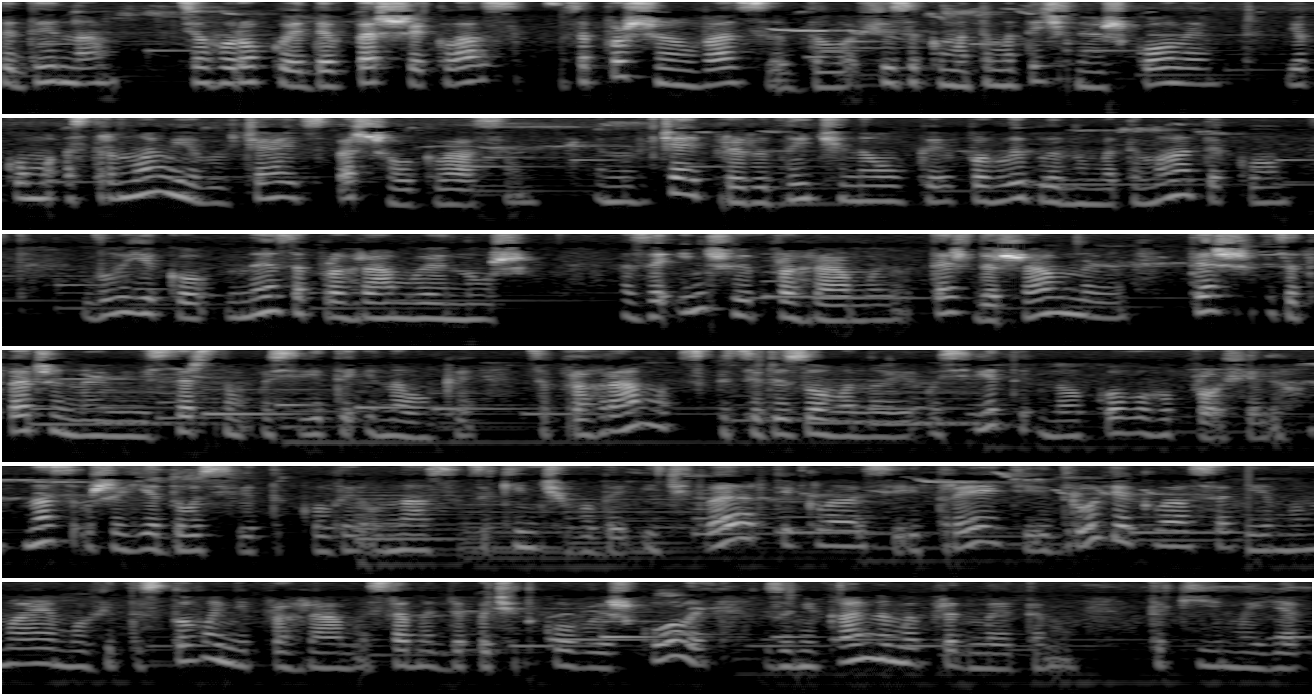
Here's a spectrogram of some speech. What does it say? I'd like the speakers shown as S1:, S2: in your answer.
S1: Дитина цього року йде в перший клас. Запрошуємо вас до фізико-математичної школи, в якому астрономію вивчають з першого класу. Вивчають природничі науки, поглиблену математику, логіку не за програмою НУШ, за іншою програмою, теж державною, теж затвердженою Міністерством освіти і науки. Це програма спеціалізованої освіти наукового профілю. У нас вже є досвід, коли у нас закінчували і четверті класи, і треті, і другі класи. І ми маємо відтестовані програми саме для початкової школи з унікальними предметами, такими як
